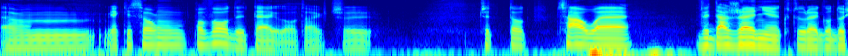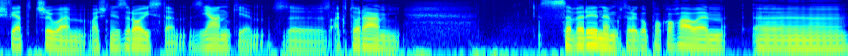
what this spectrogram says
um, jakie są powody tego, tak, czy, czy to całe wydarzenie, którego doświadczyłem właśnie z Roystem, z Jankiem, z, z aktorami, z Sewerynem, którego pokochałem e,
